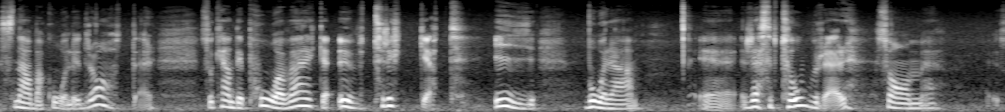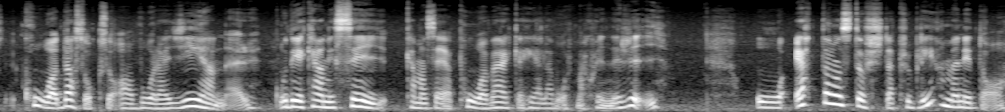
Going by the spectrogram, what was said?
snabba kolhydrater så kan det påverka uttrycket i våra eh, receptorer som kodas också av våra gener. Och det kan i sig kan man säga påverka hela vårt maskineri. Och ett av de största problemen idag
